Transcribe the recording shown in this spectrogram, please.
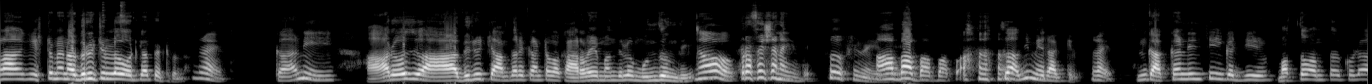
నాకు ఇష్టమైన అభిరుచుల్లో ఒకటిగా పెట్టుకున్నాను కానీ ఆ రోజు ఆ అభిరుచి అందరికంటే ఒక అరవై మందిలో ముందుంది ప్రొఫెషన్ అయింది Perfection అయింది. సో అది మిరాకిల్ Right. ఇంకా అక్కడి నుంచి ఇంకా జీ మొత్తం అంతా కూడా.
